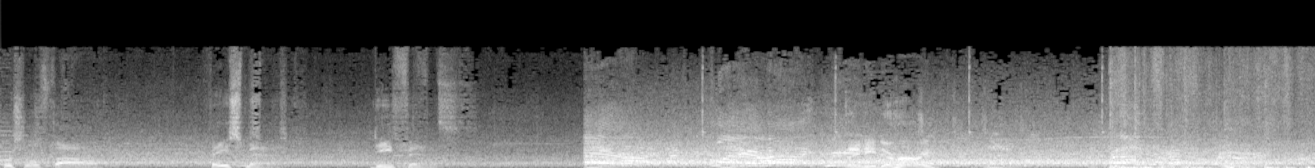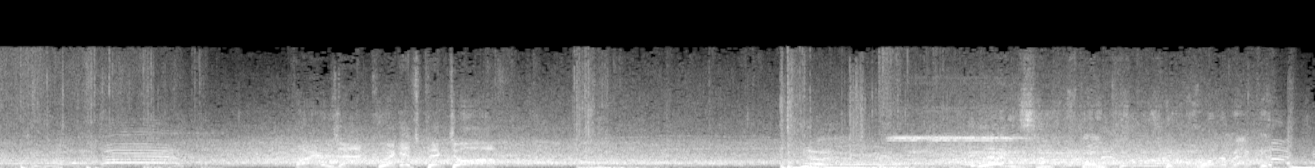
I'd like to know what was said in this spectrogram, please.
Personal foul. Face mask. Defense. They need to hurry. Fires out quick. It's picked off. What is he thinking? The quarterback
